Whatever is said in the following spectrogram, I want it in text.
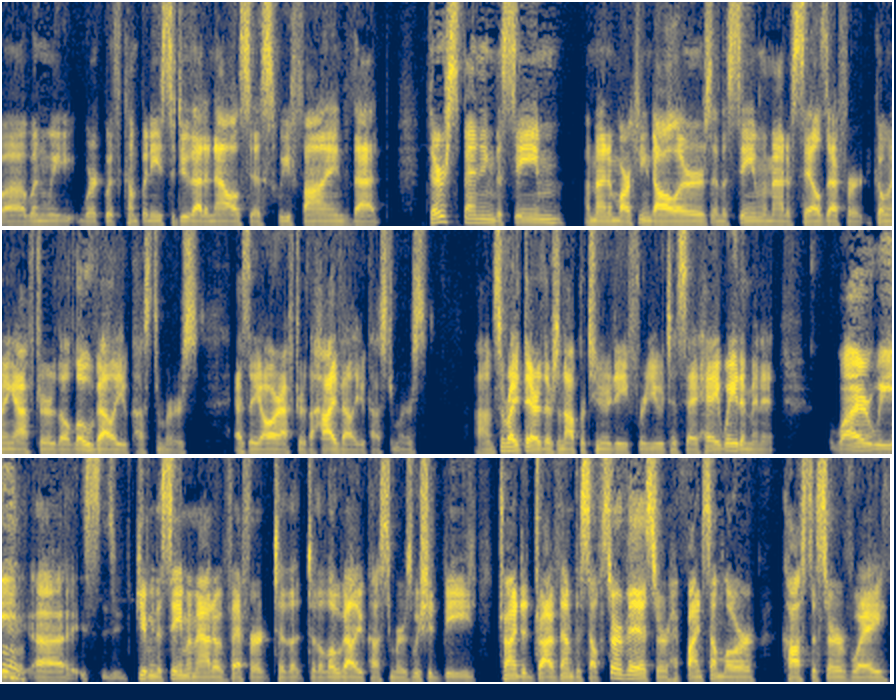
uh, when we work with companies to do that analysis, we find that they're spending the same amount of marketing dollars and the same amount of sales effort going after the low value customers as they are after the high value customers. Um, so right there, there's an opportunity for you to say, "Hey, wait a minute, why are we uh, giving the same amount of effort to the to the low value customers? We should be trying to drive them to self service or find some lower cost to serve way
